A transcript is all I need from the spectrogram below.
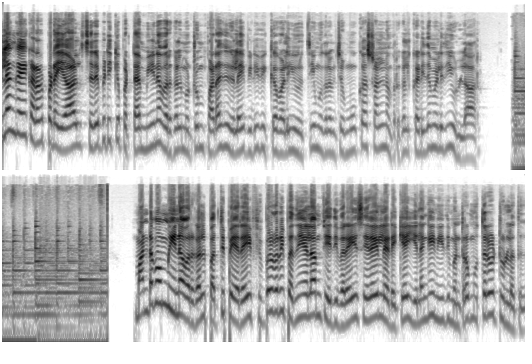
இலங்கை கடற்படையால் சிறைபிடிக்கப்பட்ட மீனவர்கள் மற்றும் படகுகளை விடுவிக்க வலியுறுத்தி முதலமைச்சர் மு க ஸ்டாலின் அவர்கள் கடிதம் எழுதியுள்ளார். மண்டபம் மீனவர்கள் பத்து பேரை பிப்ரவரி பதினேழாம் தேதி வரை சிறையில் அடைக்க இலங்கை நீதிமன்றம் உத்தரவிட்டுள்ளது.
